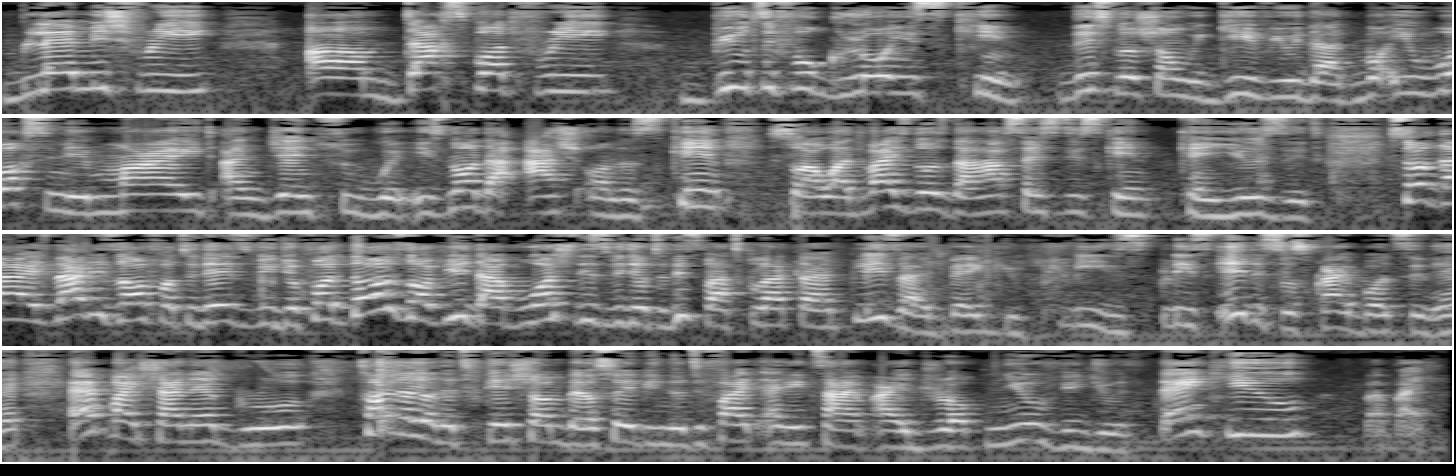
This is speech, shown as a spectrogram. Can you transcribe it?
blemish free um dark spot free beautiful glowing skin. This lotion will give you that but it works in a mild and gentle way. It's not that ash on the skin so i would advise those that have sensitive skin can use it. So guys that is all for today's video. For those of you that have watched this video to this particular time please i beg you please please hit the subscribe button eh? help my channel grow. Turn on your notification bell so you'll be notified anytime i drop new video. Thank you. Bye bye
